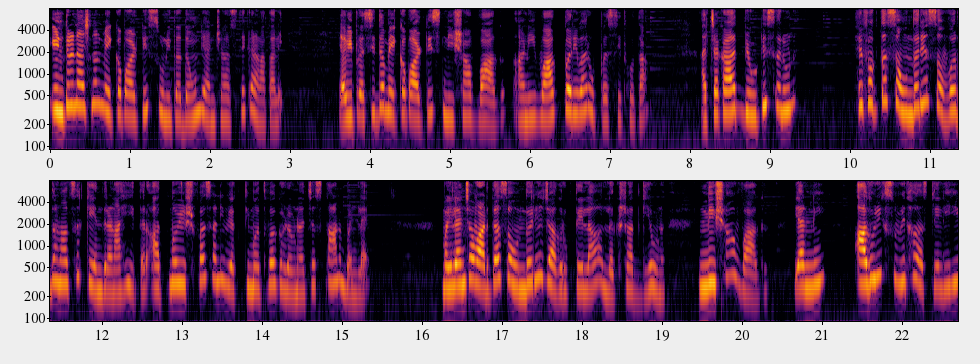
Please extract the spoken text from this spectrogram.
international makeup artist Sunita Daund यांच्या हस्ते करण्यात आले. यावेळी प्रसिद्ध मेकअप आर्टिस्ट निशा वाघ आणि वाघ परिवार उपस्थित होता. आजच्या काळात ब्युटी सलून हे फक्त सौंदर्य संवर्धनाचं केंद्र नाही तर आत्मविश्वास आणि व्यक्तिमत्व घडवण्याचे स्थान बनलंय. महिलांच्या वाढत्या सौंदर्य जागरूकतेला लक्षात घेऊन निशा वाघ यांनी आधुनिक सुविधा असलेली ही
